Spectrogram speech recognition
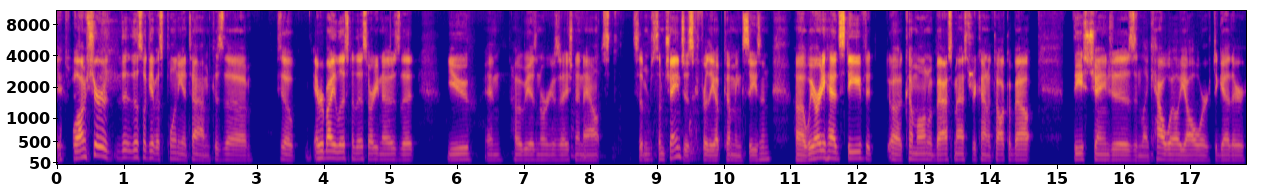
Well, I'm sure th- this will give us plenty of time because the so everybody listening to this already knows that you and Hobie as an organization announced some some changes for the upcoming season. Uh, we already had Steve to uh, come on with Bassmaster to kind of talk about these changes and like how well y'all work together,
